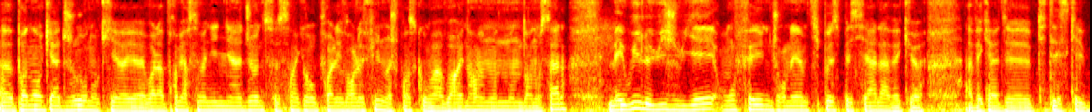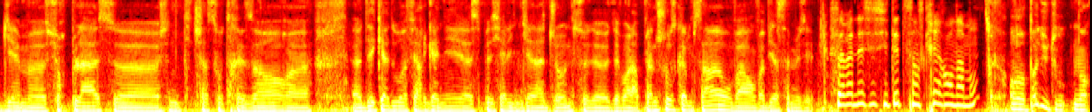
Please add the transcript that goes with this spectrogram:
euh, pendant quatre jours. Donc il y a, voilà, première semaine Indiana Jones, 5 euros pour aller voir le film. Je pense qu'on va avoir énormément de monde dans nos salles. Mais oui, le 8 juillet, on fait une journée un petit peu spéciale avec euh, avec euh, de petites escape games euh, sur place, euh, une petite chasse au trésor, des cadeaux à faire gagner spécial Indiana Jones, euh, de- voilà, plein de choses comme ça. On va on va bien s'amuser. Ça va nécessiter de s'inscrire en amont? Oh, pas du tout. Non,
